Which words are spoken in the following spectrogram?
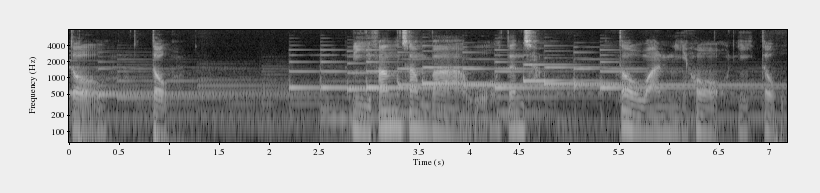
斗斗。你方唱罢我登场，斗完以后你斗我。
